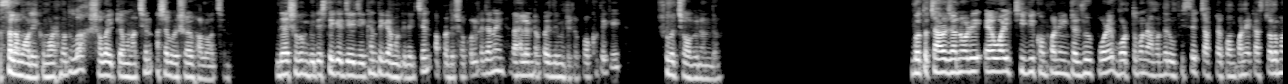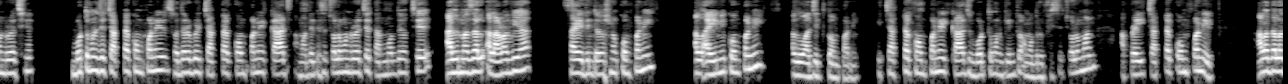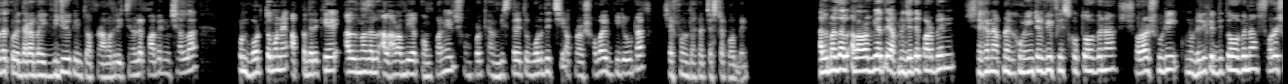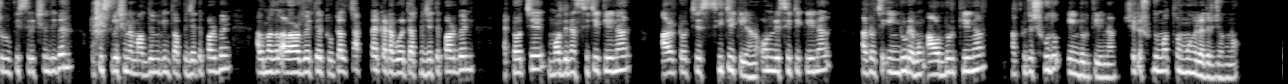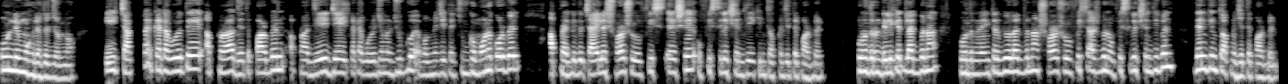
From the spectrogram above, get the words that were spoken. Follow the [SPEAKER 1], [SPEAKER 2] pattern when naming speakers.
[SPEAKER 1] আসসালামু আলাইকুম রহমতুল্লাহ সবাই কেমন আছেন? আশা করি সবাই ভালো আছেন। দেশ এবং বিদেশ থেকে যে যেখান থেকে আমাকে দেখছেন, আপনাদের সকলকে জানাই রাহেল এন্টারপ্রাইজ লিমিটেডের পক্ষ থেকে শুভেচ্ছা অভিনন্দন। গত চার জানুয়ারি এওয়াই টিভি কোম্পানি ইন্টারভিউর পরে বর্তমানে আমাদের অফিসে চারটা কোম্পানির কাজ চলমান রয়েছে। বর্তমানে যে চারটা কোম্পানির, সৌদি আরবের চারটা কোম্পানির কাজ আমাদের কাছে চলমান রয়েছে, তার মধ্যে হচ্ছে Al Majal Al Arabia, Saeed international company Al Aini company, Al Wajid company. এই চারটা কোম্পানির কাজ বর্তমান কিন্তু আমাদের অফিসে চলমান। আপনারা এই চারটা কোম্পানির আলাদা আলাদা করে ধারাবাহিক ভিডিও কিন্তু আপনারা আমাদের এই চ্যানেলে পাবেন ইনশাল্লাহ এখন বর্তমানে আপনাদেরকে আল মাজাল আল আরবিয়া কোম্পানির সম্পর্কে আমি বিস্তারিত বলে দিচ্ছি। আপনারা সবাই ভিডিওটা শেষ পর্যন্ত দেখার চেষ্টা করবেন। আলমাজাল আল আরাবিয়াতে আপনি যেতে পারবেন, সেখানে আপনাকে কোনো ইন্টারভিউ ফেস করতে হবে না। সরাসরি কোনো ডেলিকেট দিতে হবে না। সরাসরি অফিস সিলেকশন দিবেন। সিলেকশনের মাধ্যমে কিন্তু আপনি যেতে পারবেন। আলমাজাল আল আরাবিয়াতে টোটাল চারটা ক্যাটাগরিতে আপনি যেতে পারবেন। একটা হচ্ছে মদিনা সিটি ক্লিনার আর একটা হচ্ছে city cleaner only city cleaner আর একটা হচ্ছে ইনডোর এবং আউটডোর ক্লিনার আর হচ্ছে শুধু ইনডোর ক্লিনার সেটা শুধুমাত্র মহিলাদের জন্য অনলি মহিলাদের জন্য। এই চারটা ক্যাটাগরিতে আপনারা যেতে পারবেন। আপনারা যে যে ক্যাটাগরির জন্য যোগ্য এবং নিজেকে যোগ্য মনে করবেন। আপনারা কিন্তু চাইলে সরাসরি অফিস এসে অফিস সিলেকশন দিয়ে কিন্তু আপনি যেতে পারবেন। কোনো ধরনের ডেলিকেট লাগবে না, কোনো ধরনের ইন্টারভিউ লাগবে না, সরাসরি অফিসে আসবেন অফিস সিলেকশন দিবেন দেন কিন্তু আপনি যেতে পারবেন।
